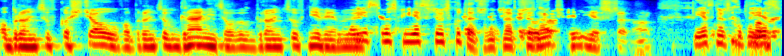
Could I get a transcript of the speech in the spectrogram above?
obrońców kościołów, obrońców granic, obrońców, nie wiem, No jest, jest w tym skuteczny, trzeba przyznać. jeszcze, no. Jest w tym, skute, jest,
